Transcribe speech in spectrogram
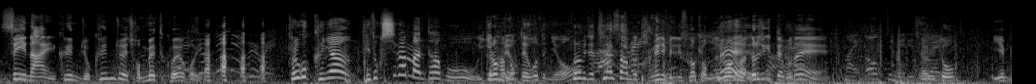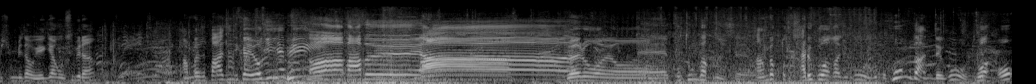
C9 크림조 크림조의 전매 특허예요 거의. 결국 그냥 계속 시간만 타고 이게 그럼요. 반복되거든요. 그럼 이제 트레스 싸움도 당연히 밀릴 수밖에 없는 네. 상황이 만들어지기 때문에 자 여기 또 EMP 준비다고 얘기하고 있습니다. 반반에서 빠지니까 여기 EMP. 아, 마블. 아. 외로워요. 네, 고통받고 있어요. 방벽도 가르고 와가지고 이거 뭐 호응도 안 되고 도와 어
